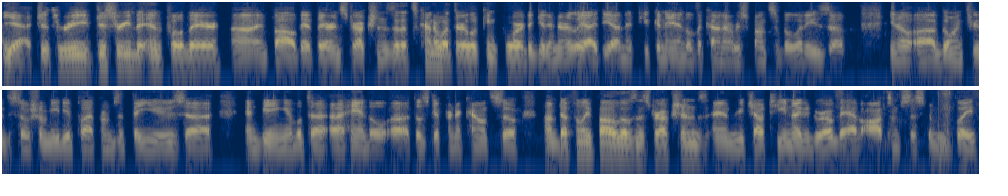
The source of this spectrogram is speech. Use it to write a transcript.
yeah. just read just read the info there uh, and follow their, their instructions. so That's kind of what they're looking for to get an early idea on if you can handle the kind of responsibilities of, you know, uh, going through the social media platforms that they use uh, and being able to uh, handle uh, those different accounts. So um, definitely follow those instructions and reach out to United Rogue. They have awesome system in place.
